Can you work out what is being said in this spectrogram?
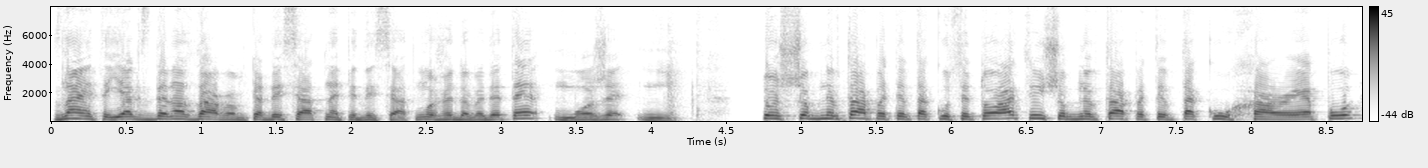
знаєте, як з динозавром 50 на 50. Може доведете, може ні. Тож, щоб не втрапити в таку ситуацію, щоб не втрапити в таку харепу,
